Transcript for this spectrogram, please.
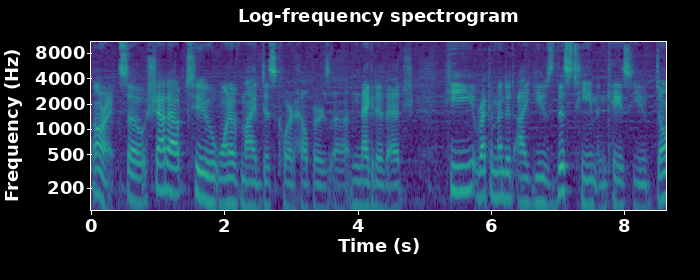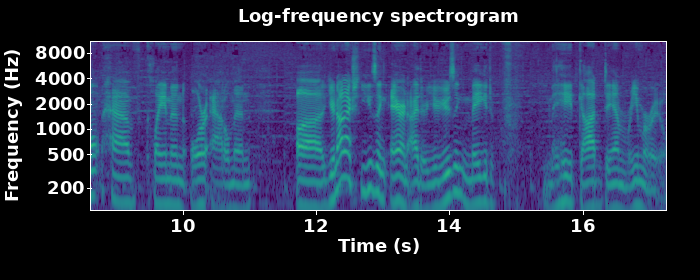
Alright, so shout out to one of my Discord helpers, uh, Negative Edge. He recommended I use this team in case you don't have Clayman or Adalman. Uh, you're not actually using Aaron either. You're using Maid, Maid goddamn Rimuru.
